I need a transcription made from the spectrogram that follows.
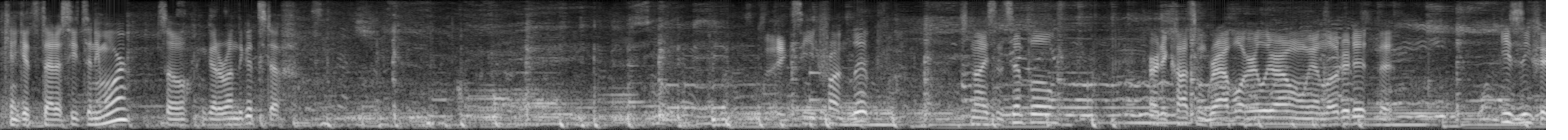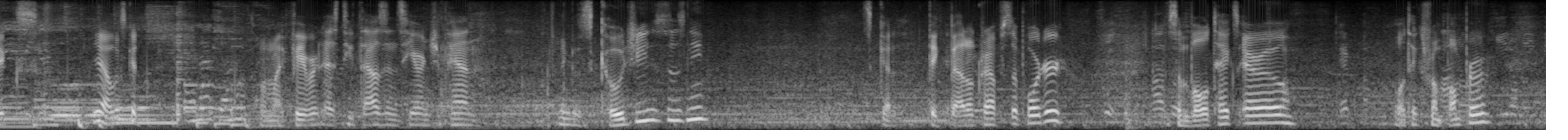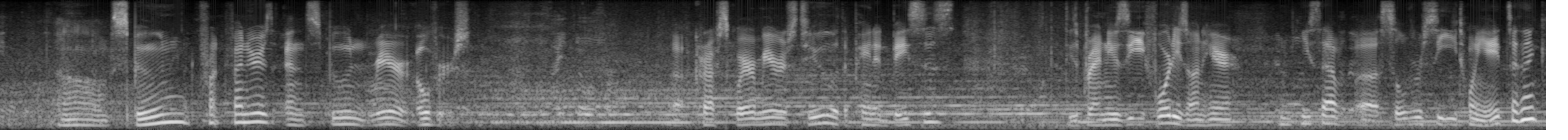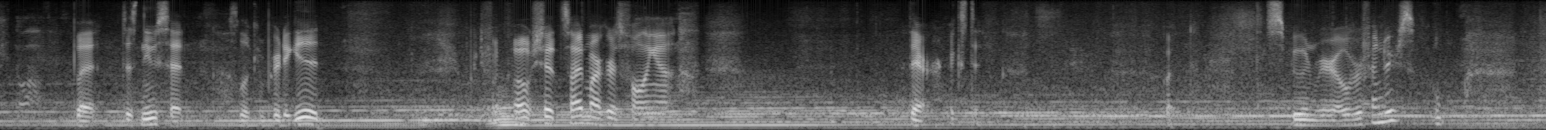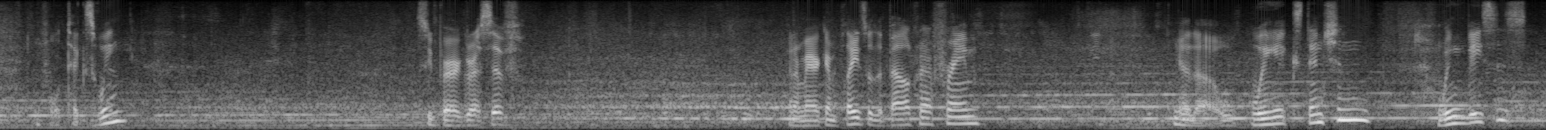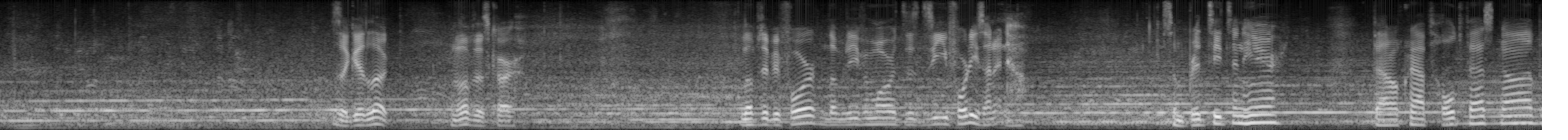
can't get status seats anymore. So you gotta run the good stuff. Exceed front lip. It's nice and simple. Already caught some gravel earlier on when we unloaded it, but easy fix. Yeah, looks good. One of my favorite S2000s here in Japan. I think it's Koji is his name. It's got a big Battlecraft supporter, some Voltex aero, Voltex front bumper, um, spoon front fenders, and spoon rear overs. Uh, craft square mirrors too with the painted bases. These brand new ZE40s on here. He used to have uh, silver CE28s, I think, but this new set is looking pretty good. Oh shit! Side marker is falling out. There, fixed it. But spoon rear over fenders. Ooh. Voltex wing. Super aggressive. Got American plates with a Battlecraft frame. You got a wing extension, wing bases. This is a good look. I love this car. Loved it before, loved it even more with the Z40s on it now. Some Bride seats in here. Battlecraft holdfast knob.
